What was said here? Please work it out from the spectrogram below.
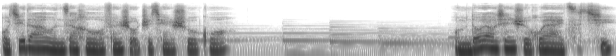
我记得阿文在和我分手之前说过。我们都要先学会爱自己，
